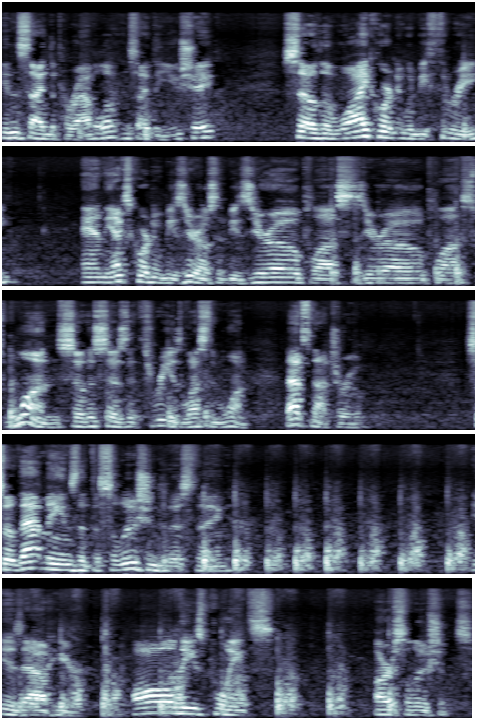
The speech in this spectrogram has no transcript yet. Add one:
inside the parabola, inside the U shape. So the y coordinate would be three, and the x coordinate would be zero. So it'd be zero plus zero plus one. So this says that three is less than one. That's not true. So that means that the solution to this thing is out here. All these points are solutions,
